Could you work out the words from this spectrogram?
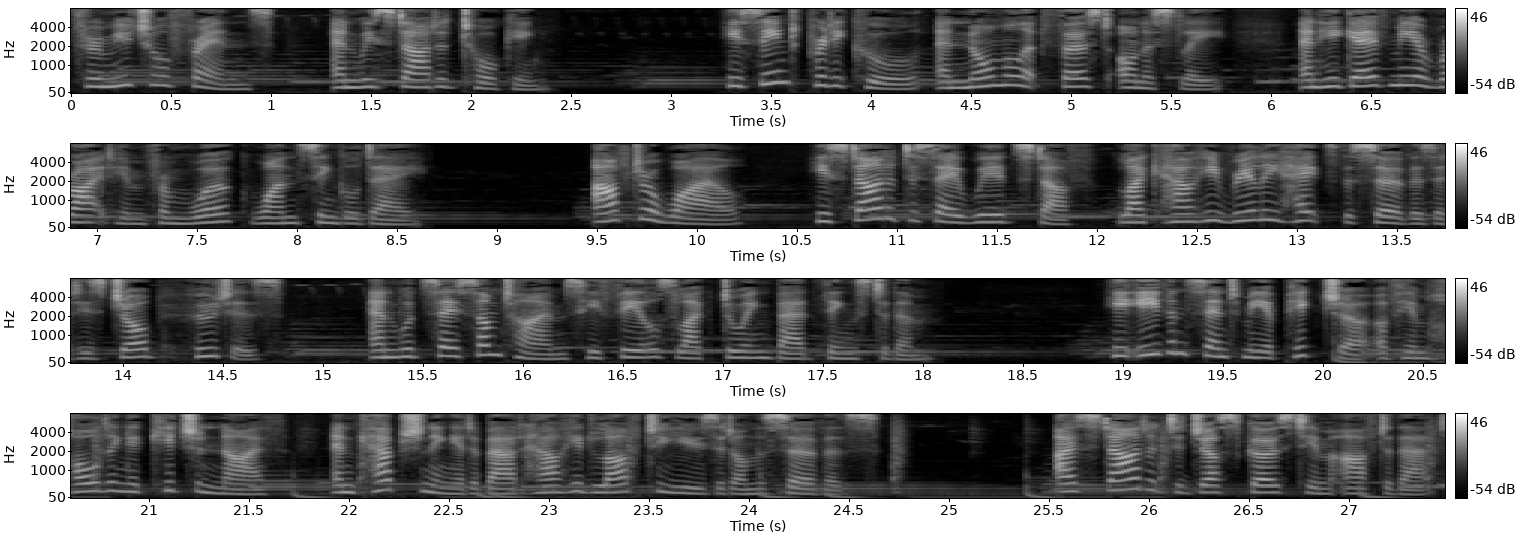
through mutual friends, and we started talking. He seemed pretty cool and normal at first honestly, and he gave me a ride him from work one single day. After a while, he started to say weird stuff, like how he really hates the servers at his job, Hooters, and would say sometimes he feels like doing bad things to them. He even sent me a picture of him holding a kitchen knife and captioning it about how he'd love to use it on the servers. I started to just ghost him after that.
